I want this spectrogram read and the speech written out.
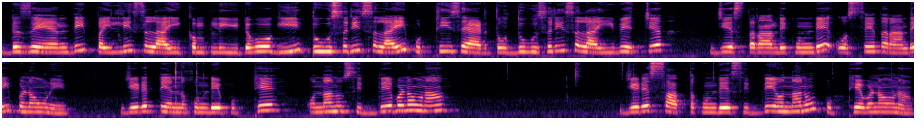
ਡਿਜ਼ਾਈਨ ਦੀ ਪਹਿਲੀ ਸਲਾਈ ਕੰਪਲੀਟ ਹੋ ਗਈ। ਦੂਸਰੀ ਸਲਾਈ ਪੁੱਠੀ ਸਾਈਡ ਤੋਂ, ਦੂਸਰੀ ਸਲਾਈ ਵਿੱਚ ਜਿਸ ਤਰ੍ਹਾਂ ਦੇ ਕੁੰਡੇ, ਉਸੇ ਤਰ੍ਹਾਂ ਦੇ ਹੀ ਬਣਾਉਣੇ। ਜਿਹੜੇ ਤਿੰਨ ਕੁੰਡੇ ਪੁੱਠੇ, ਉਹਨਾਂ ਨੂੰ ਸਿੱਧੇ ਬਣਾਉਣਾ। ਜਿਹੜੇ ਸੱਤ ਕੁੰਡੇ ਸਿੱਧੇ, ਉਹਨਾਂ ਨੂੰ ਪੁੱਠੇ ਬਣਾਉਣਾ।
